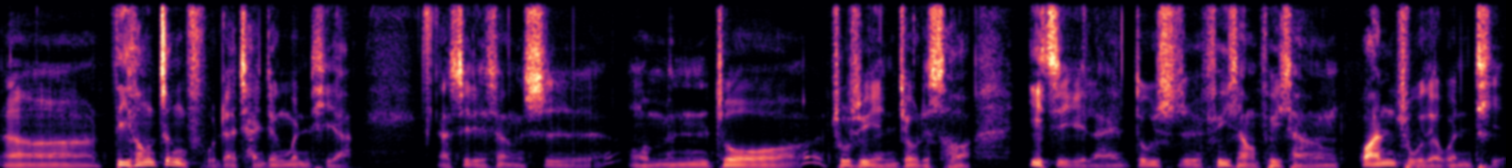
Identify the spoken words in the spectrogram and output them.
呃，地方政府的财政问题啊，啊，实际上是我们做租税研究的时候，一直以来都是非常非常关注的问题。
